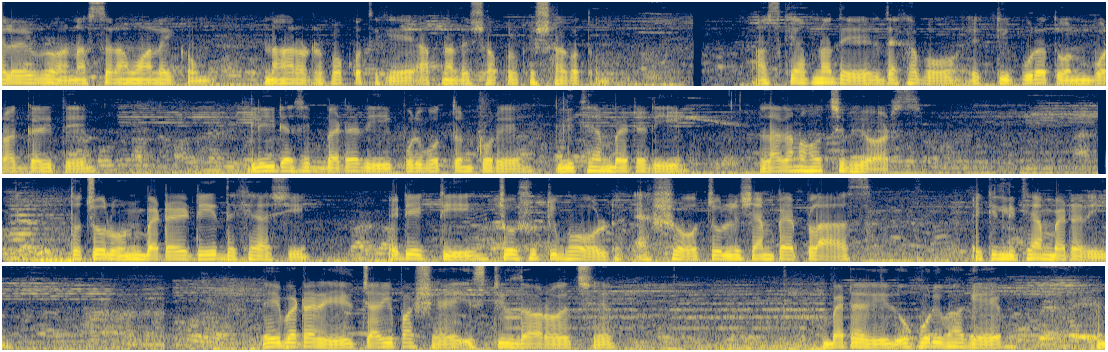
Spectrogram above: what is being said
Hello everyone আসসালামু আলাইকুম। নাহার অটোর পক্ষ থেকে আপনাদের সকলকে স্বাগতম। আজকে আপনাদের দেখাবো একটি পুরাতন বোরাক গাড়িতে লিড অ্যাসিড ব্যাটারি পরিবর্তন করে লিথিয়াম ব্যাটারি লাগানো হচ্ছে ভিওয়ার্স তো চলুন ব্যাটারিটি দেখে আসি। এটি একটি চৌষট্টি ভোল্ট একশো চল্লিশ অ্যাম্পেয়ার প্লাস একটি লিথিয়াম ব্যাটারি এই ব্যাটারির চারিপাশে স্টিল দেওয়া রয়েছে। ব্যাটারির উপরিভাগে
